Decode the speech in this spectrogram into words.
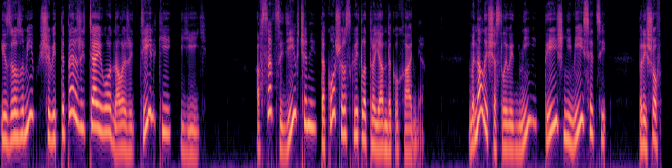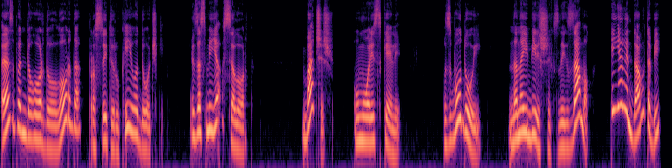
і зрозумів, що відтепер життя його належить тільки їй. А в серці дівчини також розквітла троянда кохання. Минали щасливі дні, тижні, місяці. Прийшов Есбен до гордого лорда просити руки його дочки. Засміявся лорд. Бачиш, у морі скелі, збудуй на найбільших з них замок, і я віддам тобі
